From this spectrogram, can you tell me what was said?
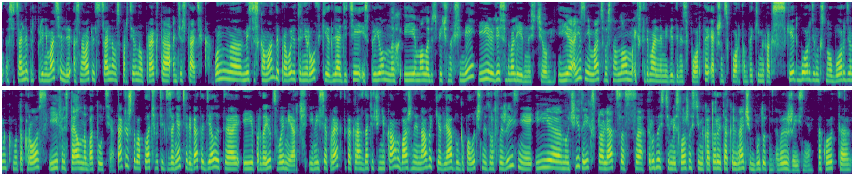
– социальный предприниматель, основатель социального спортивного проекта «Антистатика». Он э, вместе с командой проводит тренировки для детей из приемных и малообеспеченных семей и людей с инвалидностью. И они занимаются в основном экстремальными видами спорта, экшн-спортом, такими как скейтбординг, сноубординг, мотокросс и фристайл на батуте. Также, чтобы оплачивать эти занятия, ребята делают э, и продают свой мерч. И миссия проекта как раз дать ученикам важные навыки для благополучной взрослой жизни и научиться их справляться справляться с трудностями и сложностями, которые так или иначе будут в их жизни. Такой вот э,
